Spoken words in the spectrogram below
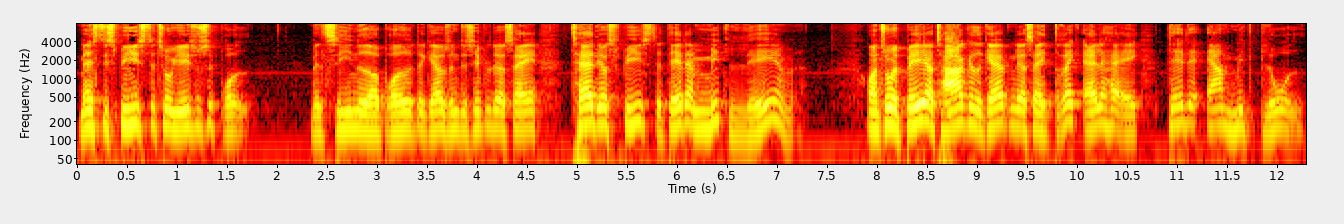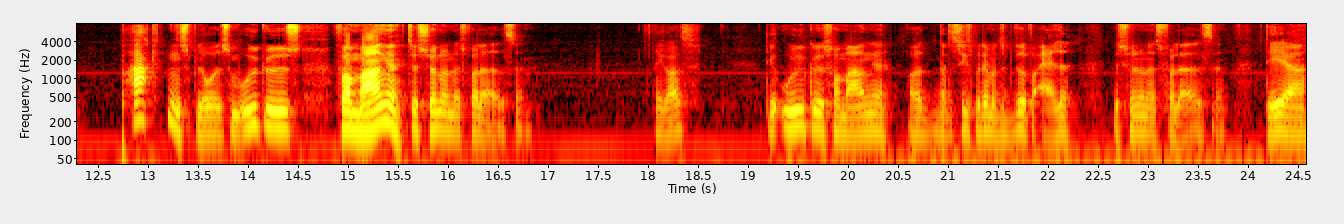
Mens de spiste, tog Jesus et brød, velsignede og brød, det gav sin disciple og sagde, tag det og spis det, dette er mit læme. Og han tog et bæger og takkede, gav dem det og sagde, drik alle heraf, dette er mit blod, pagtens blod, som udgydes for mange til syndernes forladelse. Ikke også? Det udgydes for mange, og når det siges på dem, det betyder for alle, til syndernes forladelse. Det er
